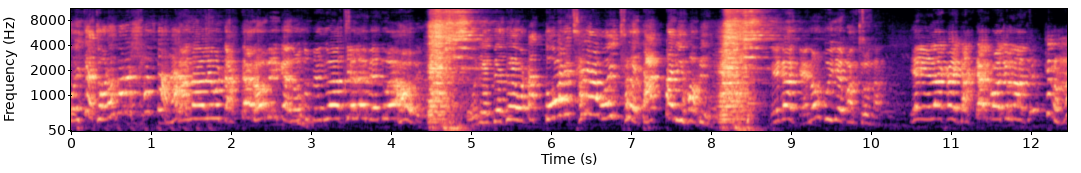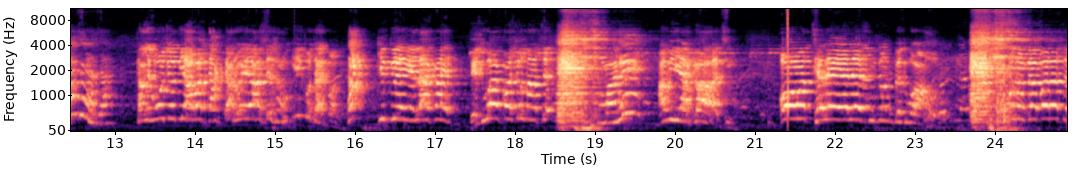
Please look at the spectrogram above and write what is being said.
ওইটা জনগণের সন্তান হ্যাঁ? নাহলে ও ডাক্তার কেন তো বেদুয়ার ছেলে বেদুয়া হবে? ওরে বেঁধে ওটা তোর ছেলে ওই ছেলে ডাক্তারি হবে। এটা কেন বুঝতে পারছ না? এই এলাকায় ডাক্তার কজন আছে? কেন? হাজার হাজার। তাহলে ও যদি আবার ডাক্তার হয়ে আসে রুগী কোথায় পাবে? হ্যাঁ? কিন্তু এই এলাকায় বেদুয়া কজন আছে? মানে? আমি একা আছি। ও আমার ছেলে এলে দুজন বেদুয়া হবে। কোনো ব্যাপার আছে?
